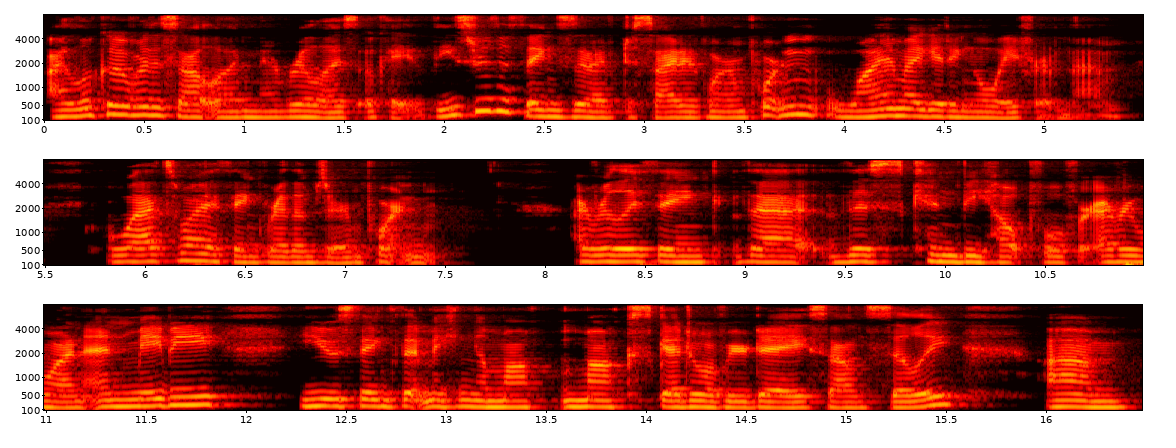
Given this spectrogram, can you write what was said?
I look over this outline and I realize, okay, these are the things that I've decided were important. Why am I getting away from them? Well, that's why I think rhythms are important. I really think that this can be helpful for everyone. And maybe you think that making a mock, mock schedule of your day sounds silly. Um,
